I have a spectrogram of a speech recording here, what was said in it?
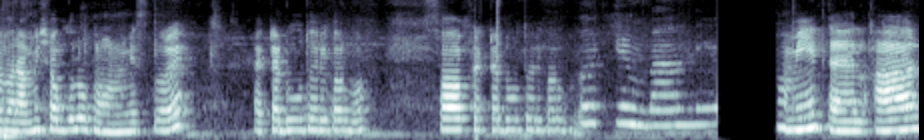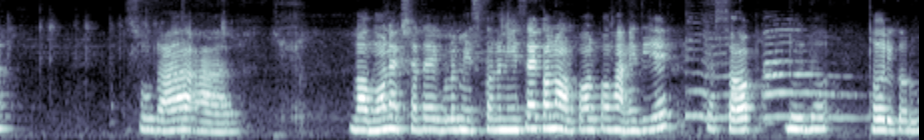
এবার আমি সবগুলো মিক্স করে একটা ডু তৈরি করব, সফট একটা ডু তৈরি করব। আমি তেল আর সোডা আর লবণ একসাথে এগুলো মিক্স করে নিয়েছি। এখন অল্প অল্প পানি দিয়ে একটা সফট দুই তৈরি করব।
